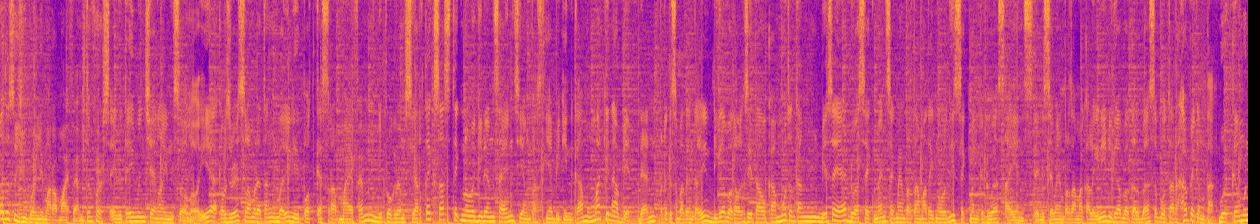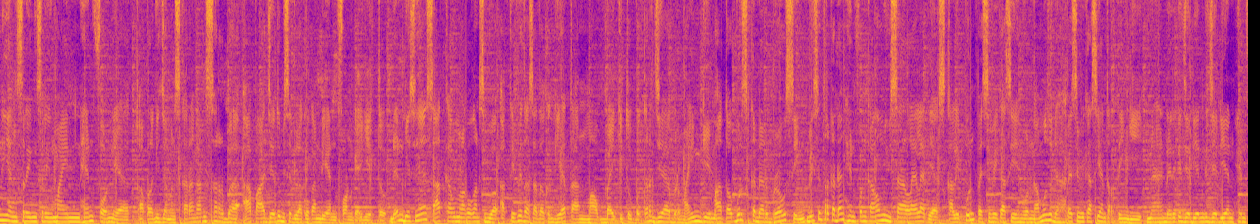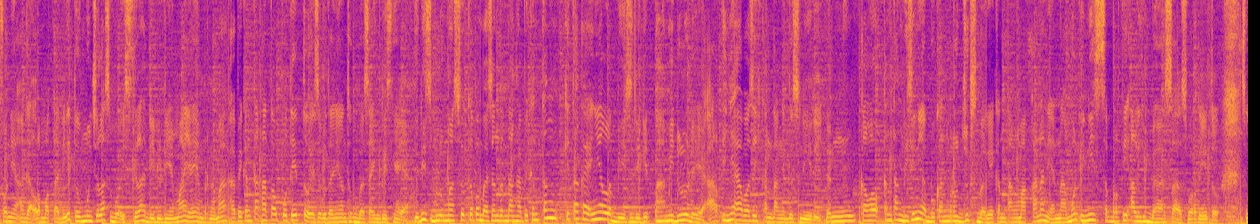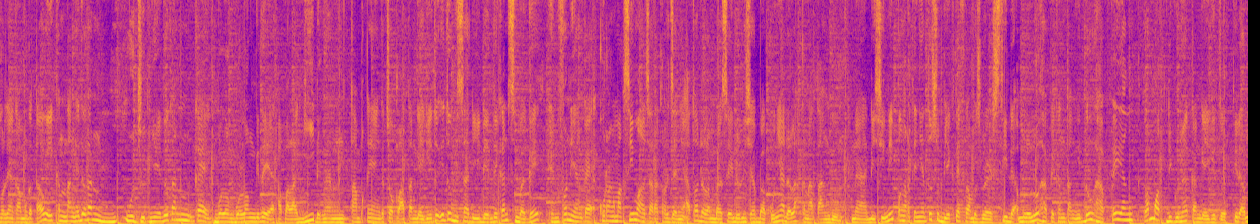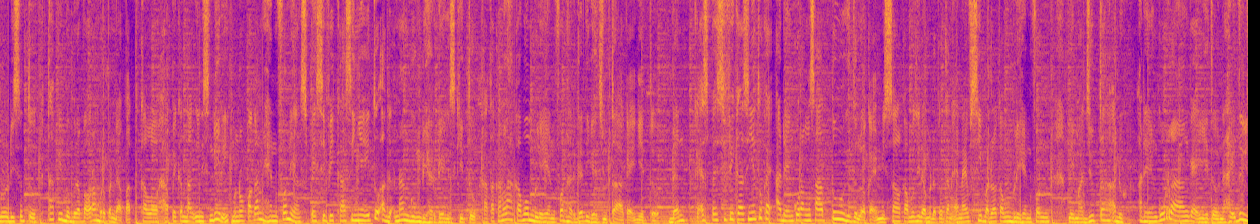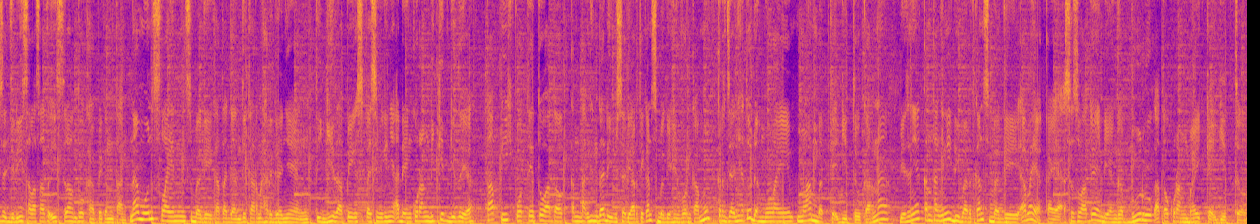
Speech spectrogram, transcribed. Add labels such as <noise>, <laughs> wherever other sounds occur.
107.5 Rama FM, the first entertainment channel in Solo. Ya, kamu sebenarnya selamat datang kembali di podcast Rama FM di program siar Texas Teknologi dan Sains yang pastinya bikin kamu makin update. Dan pada kesempatan kali ini Dika bakal kasih tahu kamu tentang biasa ya dua segmen. Segmen pertama teknologi, segmen kedua sains. Dan di segmen pertama kali ini Dika bakal bahas seputar HP kentang. Buat kamu nih yang sering-sering main handphone ya, apalagi zaman sekarang kan serba apa aja itu bisa dilakukan di handphone kayak gitu. Dan biasanya saat kamu melakukan sebuah aktivitas atau kegiatan, mau baik itu bekerja, bermain game ataupun sekedar browsing, biasanya terkadang handphone kamu bisa lelet ya, sekalipun spesifikasi handphone kamu sudah spesifikasi yang tertinggi. Nah, dari kejadian-kejadian handphone yang agak lemot tadi itu, muncullah sebuah istilah di dunia maya yang bernama HP kentang atau potato ya sebutannya untuk bahasa Inggrisnya ya. Jadi sebelum masuk ke pembahasan tentang HP kentang, kita kayaknya lebih sedikit pahami dulu deh ya, artinya apa sih kentang itu sendiri. Dan kalau kentang di sini ya bukan merujuk sebagai kentang makanan ya, namun ini seperti alih bahasa seperti itu. Seperti yang kamu ketahui, kentang itu kan wujudnya itu kan kayak bolong-bolong bolong gitu ya apalagi dengan tampaknya yang kecoklatan kayak gitu itu bisa diidentikan sebagai handphone yang kayak kurang maksimal cara kerjanya atau dalam bahasa Indonesia bakunya adalah kena tanggung. Nah di sini pengertiannya tuh subjektif kampus beres. Tidak melulu HP kentang itu HP yang lemot digunakan kayak gitu. Tidak melulu disentuh tapi beberapa orang berpendapat kalau HP kentang ini sendiri merupakan handphone yang spesifikasinya itu agak nanggung di harga yang segitu. Katakanlah kamu beli handphone harga 3 juta kayak gitu. Dan kayak spesifikasinya tuh kayak ada yang kurang satu gitu loh. Kayak misal kamu tidak mendapatkan NFC padahal kamu beli handphone 5 juta. Aduh ada yang kurang kayak gitu. Nah itu bisa jadi salah satu istilah untuk HP kentang namun selain sebagai kata ganti karena harganya yang tinggi tapi spesifiknya ada yang kurang dikit gitu ya. Tapi potato atau kentang ini tadi bisa diartikan sebagai handphone kamu kerjanya tuh udah mulai melambat kayak gitu. Karena biasanya kentang ini dibaratkan sebagai apa ya kayak sesuatu yang dianggap buruk atau kurang baik kayak gitu.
